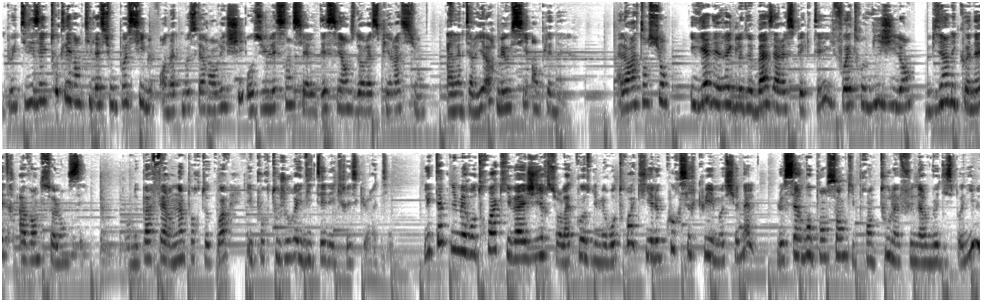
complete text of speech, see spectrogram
on peut utiliser toutes les ventilations possibles en atmosphère enrichie aux huiles essentielles, des séances de respiration, à l'intérieur mais aussi en plein air. Alors attention, il y a des règles de base à respecter, il faut être vigilant, bien les connaître avant de se lancer, pour ne pas faire n'importe quoi et pour toujours éviter les crises curatives. L'étape numéro 3 qui va agir sur la cause numéro 3, qui est le court-circuit émotionnel, le cerveau pensant qui prend tout l'influx nerveux disponible,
